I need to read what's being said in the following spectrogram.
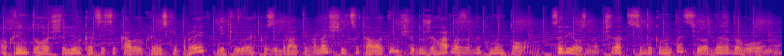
Окрім того, що Лілка це цікавий український проєкт, який легко зібрати, вона ще й цікава тим, що дуже гарно задокументована. Серйозно, читати цю документацію одне задоволення.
